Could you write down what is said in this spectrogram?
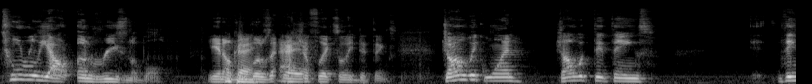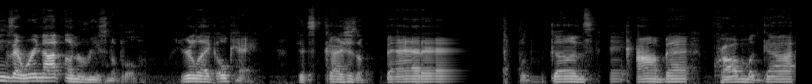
totally out unreasonable. You know, okay. I mean, but it was an action yeah, yeah. flick, so they did things. John Wick one, John Wick did things, things that were not unreasonable. You're like, okay, this guy's just a badass with guns and combat, Krav Maga.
